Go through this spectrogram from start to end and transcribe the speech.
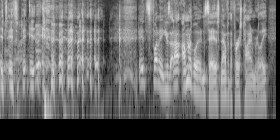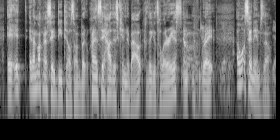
It's it's it, it, it's funny because I'm going to go ahead and say this now for the first time, really. It, it and I'm not going to say details on, it, but kind of say how this came about because I think it's hilarious, oh, and, right? I won't say names though. Yeah.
